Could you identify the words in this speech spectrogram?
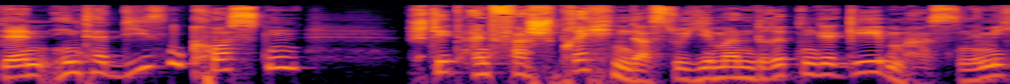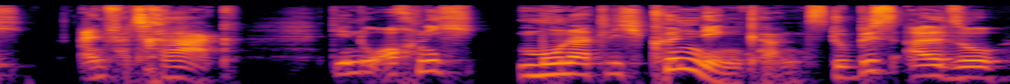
Denn hinter diesen Kosten steht ein Versprechen, das du jemandem Dritten gegeben hast, nämlich ein Vertrag, den du auch nicht monatlich kündigen kannst. Du bist also,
